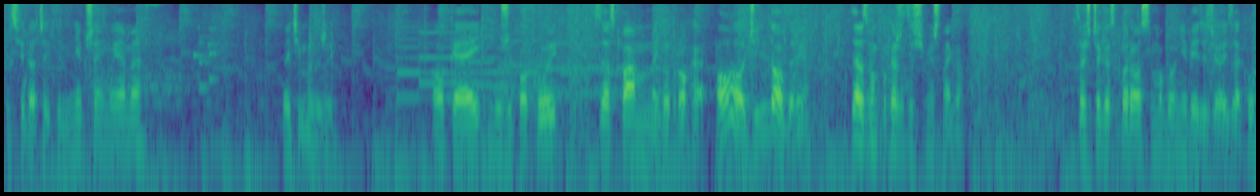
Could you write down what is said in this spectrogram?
Więc się raczej tym nie przejmujemy. Lecimy wyżej. Okej, okay, duży pokój. Zaspammy go trochę. O, dzień dobry. Zaraz wam pokażę coś śmiesznego. Coś, czego sporo osób mogą nie wiedzieć o Isaacu.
